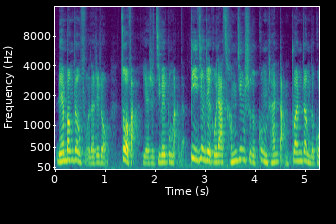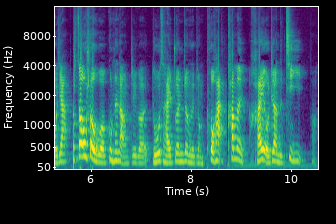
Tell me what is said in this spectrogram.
联邦政府的这种做法也是极为不满的。毕竟这个国家曾经是个共产党专政的国家，遭受过共产党这个独裁专政的这种迫害，他们还有这样的记忆啊。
